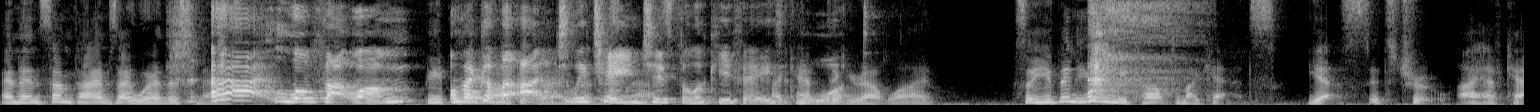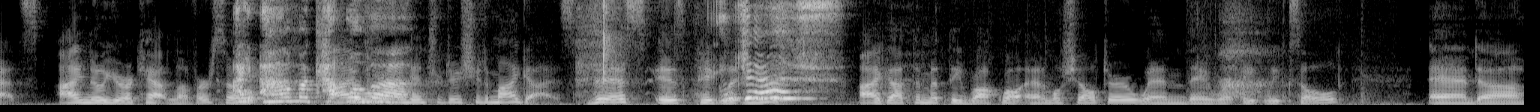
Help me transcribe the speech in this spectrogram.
And then sometimes I wear this mask. I love that one. People oh my god, like that I actually changes the look of your face. I can't what? figure out why. So you've been hearing me talk to my cats. Yes, it's true. I have cats. I know you're a cat lover, so I am a cat I lover. to introduce you to my guys. This is Piglet Yes! New. I got them at the Rockwall Animal Shelter when they were eight weeks old, and uh,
